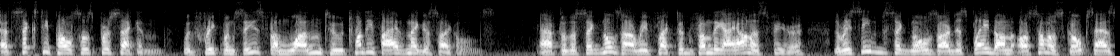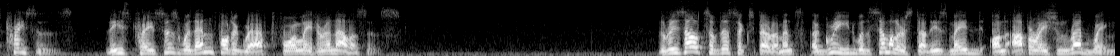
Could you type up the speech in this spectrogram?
at 60 pulses per second, with frequencies from 1 to 25 megacycles. After the signals are reflected from the ionosphere, the received signals are displayed on oscilloscopes as traces. These traces were then photographed for later analysis. The results of this experiment agreed with similar studies made on Operation Redwing.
